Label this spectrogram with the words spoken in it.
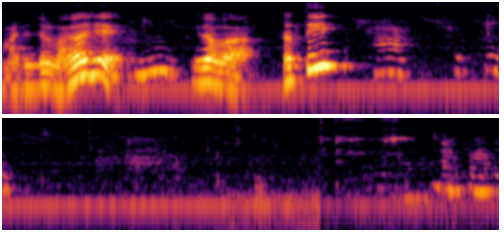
মাছের ঝোল ভালো হয়েছে? কি বাবা সত্যি? হ্যাঁ সত্যি। আমি তোমাকে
